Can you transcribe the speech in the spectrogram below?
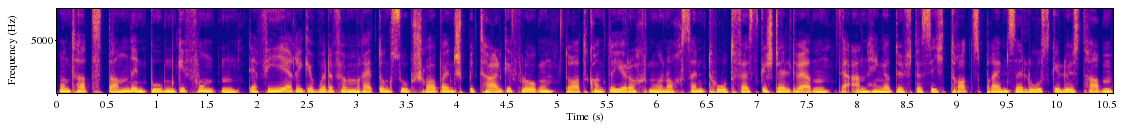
und hat dann den Buben gefunden. Der Vierjährige wurde vom Rettungshubschrauber ins Spital geflogen. Dort konnte jedoch nur noch sein Tod festgestellt werden. Der Anhänger dürfte sich trotz Bremse losgelöst haben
